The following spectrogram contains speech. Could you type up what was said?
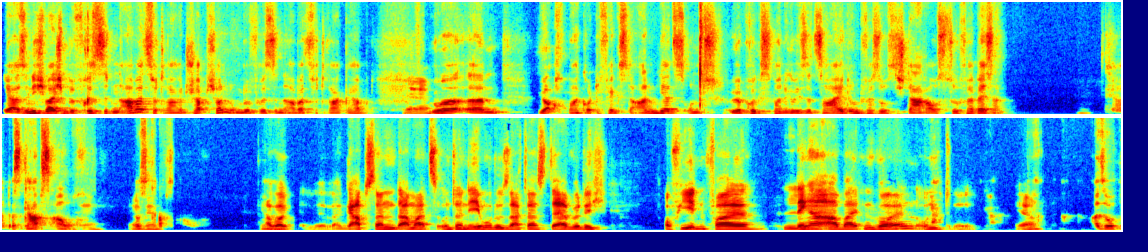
Ja, also nicht, weil ich einen befristeten Arbeitsvertrag hatte. Ich habe schon einen unbefristeten Arbeitsvertrag gehabt. Ja. Nur, ähm, ja, ach mein Gott, da fängst du an jetzt und überbrückst mal eine gewisse Zeit und versuchst dich daraus zu verbessern. Ja, das gab es auch. Okay. Okay. Das gab es auch. Ja. Aber äh, gab es dann damals Unternehmen, wo du gesagt hast, da würde ich auf jeden Fall länger arbeiten wollen? Und ja. Äh, ja. Also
